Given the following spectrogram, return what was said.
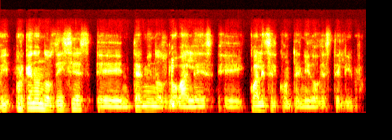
Oye, ¿por qué no nos dices eh, en términos globales eh, cuál es el contenido de este libro?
